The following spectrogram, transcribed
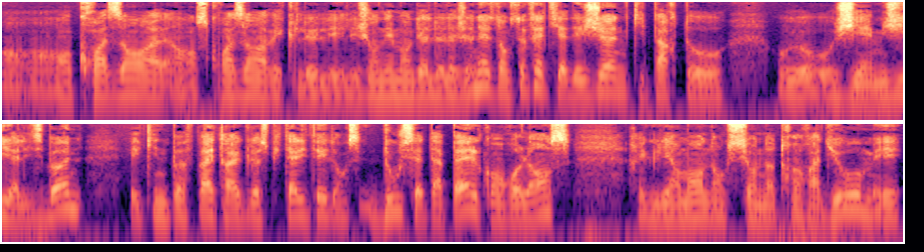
en, croisant, en se croisant avec le, les, les, Journées mondiales de la jeunesse. Donc, de fait, il y a des jeunes qui partent au, au, au JMJ à Lisbonne et qui ne peuvent pas être avec l'hospitalité. Donc, d'où cet appel qu'on relance régulièrement donc sur notre radio, mais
